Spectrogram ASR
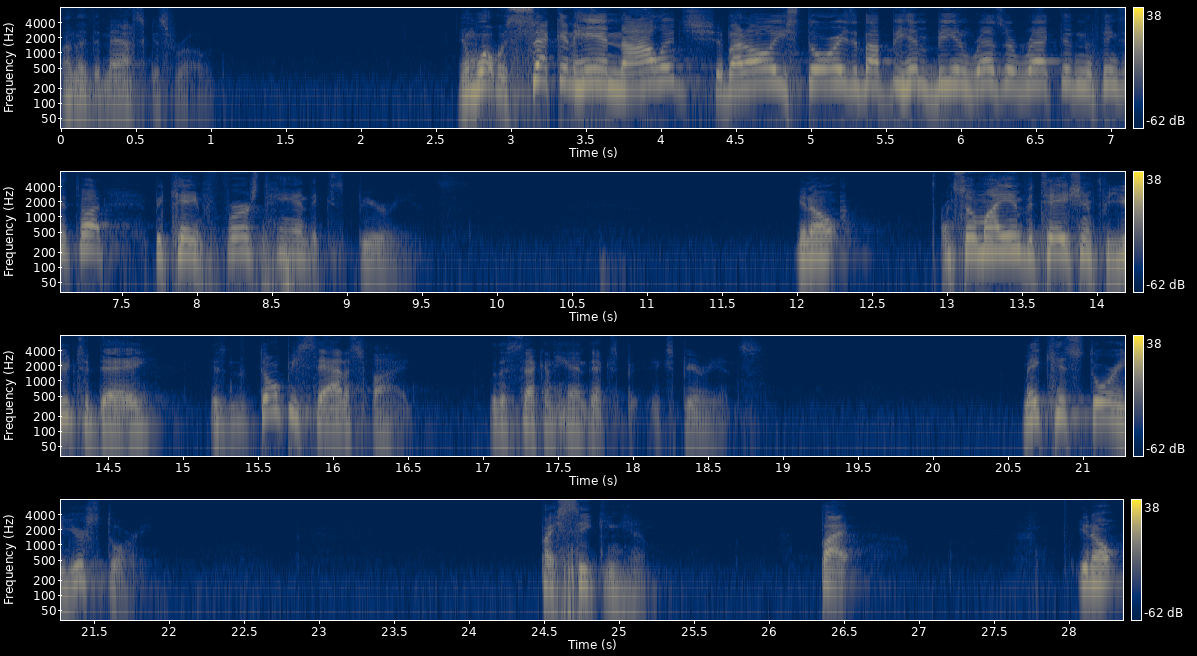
on the Damascus Road. And what was secondhand knowledge about all these stories about him being resurrected and the things he taught became firsthand experience. You know, and so my invitation for you today is don't be satisfied with a secondhand exp- experience. Make his story your story by seeking him. By, you know,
